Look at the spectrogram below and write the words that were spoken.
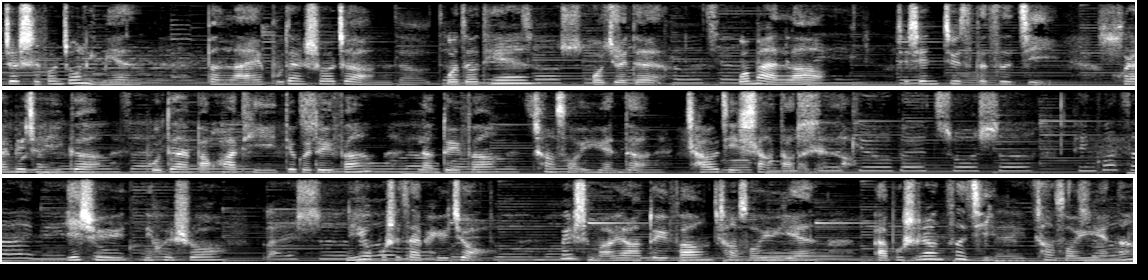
这十分钟里面，本来不断说着“我昨天”“我觉得”“我买了”这些句子的自己，忽然变成一个不断把话题丢给对方，让对方畅所欲言的超级上道的人了。也许你会说，你又不是在陪酒。为什么要让对方畅所欲言，而不是让自己畅所欲言呢？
